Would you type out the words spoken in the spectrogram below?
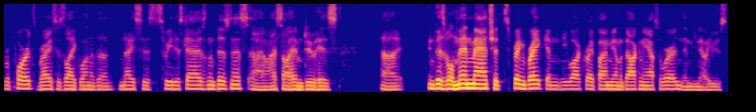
reports, Bryce is like one of the nicest, sweetest guys in the business. Um, I saw him do his uh, Invisible Men match at spring break, and he walked right by me on the balcony afterward. And you know, he was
